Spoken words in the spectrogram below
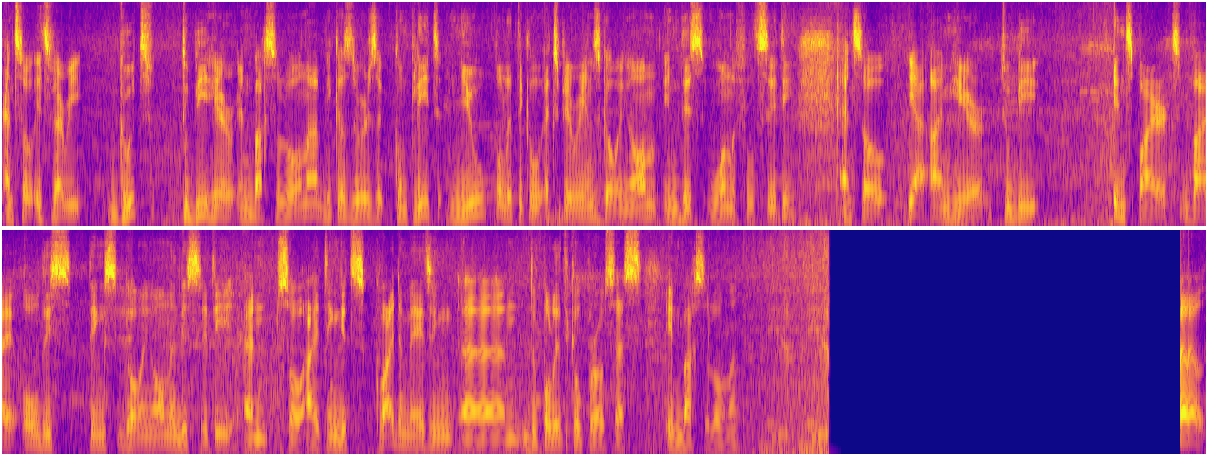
and so it's very good to be here in Barcelona because there is a complete new political experience going on in this wonderful city. And so, yeah, I'm here to be inspired by all these things going on in this city and so I think it's quite amazing um, the political process in Barcelona. Well,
